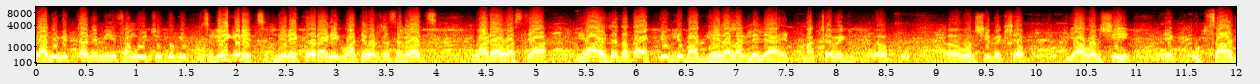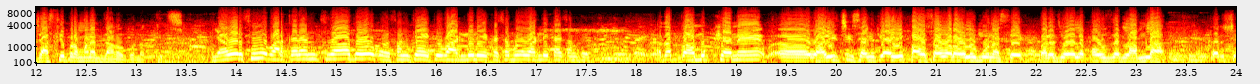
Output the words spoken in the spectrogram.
या निमित्ताने मी सांगू इच्छितो की सगळीकडेच निरेकर आणि वाटेवरच्या सगळ्याच वाड्या वस्त्या ह्या ह्याच्यात आता ऍक्टिव्हली भाग घ्यायला लागलेल्या आहेत. मागच्या वेग वर्षीपेक्षा या वर्षी एक उत्साह जास्ती प्रमाणात जाणवतो नक्कीच. यावर्षी वारकऱ्यांचा जो संख्या आहे ती वाढलेली आहे. कशामुळे वाढली काय सांगते? आता प्रामुख्याने वाढीची वारीची संख्या ही पावसावर अवलंबून असते. बऱ्याच वेळेला पाऊस जर लांबला तर श-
